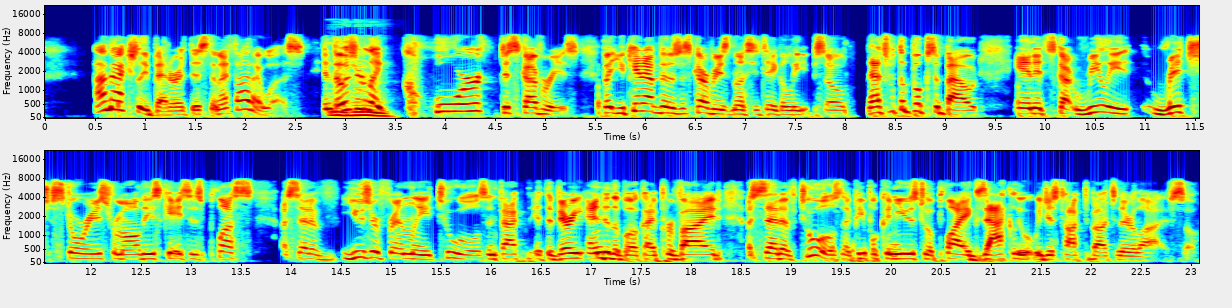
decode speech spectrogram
I'm actually better at this than I thought I was. And those mm-hmm. are like mm-hmm. core discoveries, but you can't have those discoveries unless you take a leap. So that's what the book's about. And it's got really rich stories from all these cases, plus a set of user friendly tools. In fact, at the very end of the book, I provide a set of tools that people can use to apply exactly what we just talked about to their lives. So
